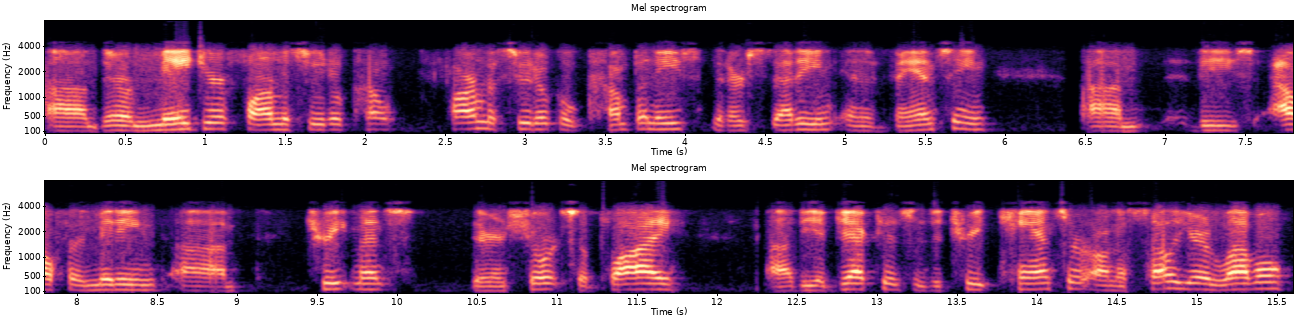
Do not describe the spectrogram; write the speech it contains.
Um, there are major pharmaceutical pharmaceutical companies that are studying and advancing um, these alpha emitting um, treatments. They're in short supply. Uh, the objectives is to treat cancer on a cellular level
